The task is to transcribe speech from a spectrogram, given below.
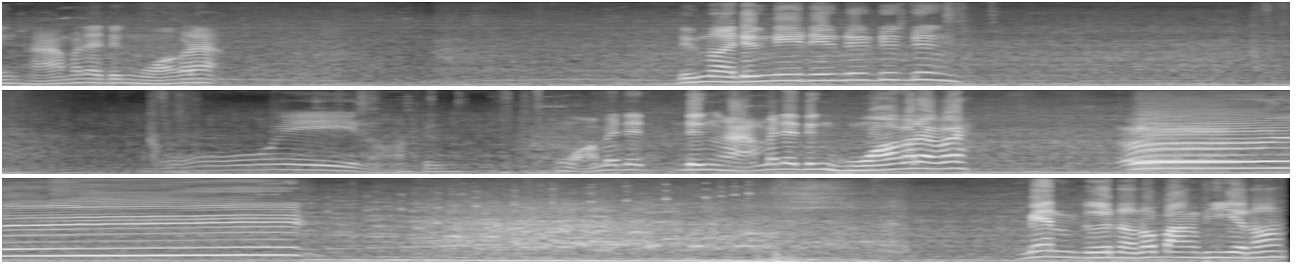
ดึงหางไม่ได้ดึงหัวก็ได้ดึงหน่อยดึงดีดึงดึงดึงดึง ยหนอดึงหัวไม่ได้ดึงหางไม่ได้ดึงหัวก็ได้ไหมเอ้แม่นเกินเนาะบางทีอะเนาะ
